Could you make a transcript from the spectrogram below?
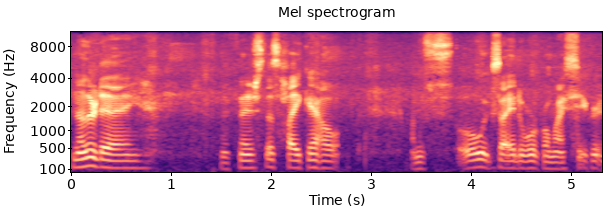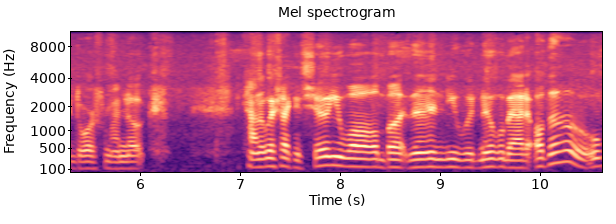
another day. I finished this hike out. I'm so excited to work on my secret door for my Nook. Kind of wish I could show you all, but then you would know about it. Although,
